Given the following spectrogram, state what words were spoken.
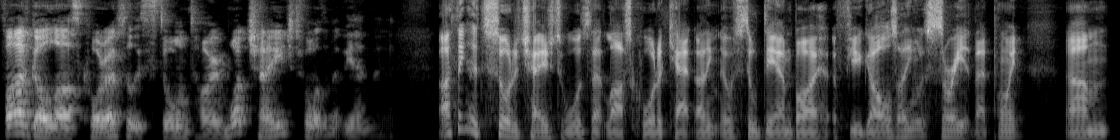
five goal last quarter, absolutely stormed home. What changed for them at the end there? I think it sort of changed towards that last quarter, Kat. I think they were still down by a few goals. I think it was three at that point. Um,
